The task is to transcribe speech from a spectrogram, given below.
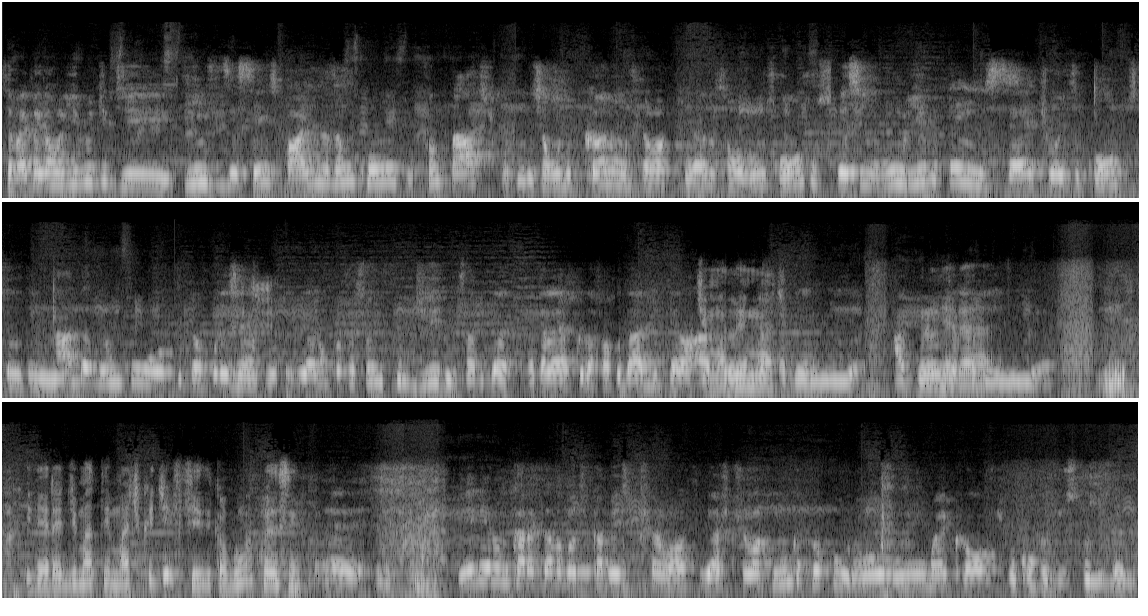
Você vai pegar um livro de, de 15, 16 páginas, é um conto fantástico. Eles chamam do canon Sherlockiano, são alguns contos. E assim, um livro tem 7, 8 contos que não tem nada a ver um com o outro. Então, por exemplo, ele era um professor entendido, sabe? Da, daquela época da faculdade que era a De grande matemática. academia. A grande Ele era- academia. Ele era de matemática e de física, alguma coisa assim. É, ele era um cara que dava dor de cabeça pro Sherlock e acho que o Sherlock nunca procurou o Mycroft por conta disso dele.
